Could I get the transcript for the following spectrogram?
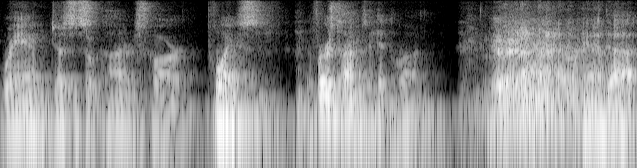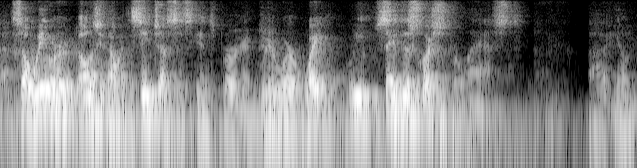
rammed Justice O'Connor's car twice. The first time was a hit and run. and uh, so we were, and I went to see Justice Ginsburg, and we were waiting. We saved this question for last. Uh, you know,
